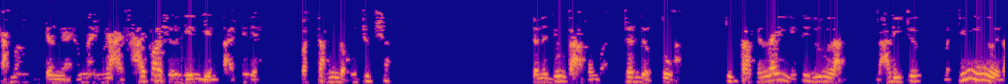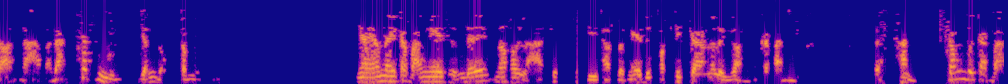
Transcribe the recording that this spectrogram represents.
Cảm ơn. Cho ngày hôm nay ngài phải có sự hiện diện tại thế gian và tăng độ chức sắc. Cho nên chúng ta cũng vậy trên đường tu hành. Chúng ta phải lấy những cái hương lành đã đi trước mà chính những người đó đã và đang trách nhiệm dẫn độ tâm linh. Ngày hôm nay các bạn nghe thượng đế nó hơi lạ chút. Vì thật là nghe đức phật thích ca nó lại gần các bạn nhiều. Thành sống với các bạn.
